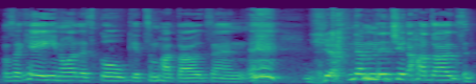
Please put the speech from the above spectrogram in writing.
I was like, hey, you know what, let's go get some hot dogs and Yeah. them legit hot dogs and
